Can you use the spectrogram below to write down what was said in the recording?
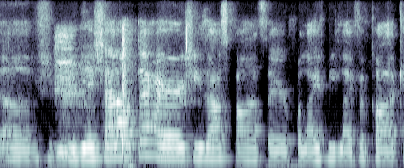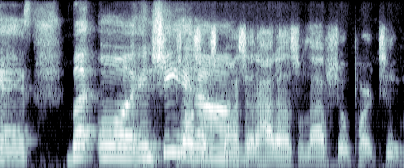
Um, yeah, shout out to her. She's our sponsor for Life Be Life and Podcast. But on and she She's had, also um, sponsor of the How to Hustle live show part two.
